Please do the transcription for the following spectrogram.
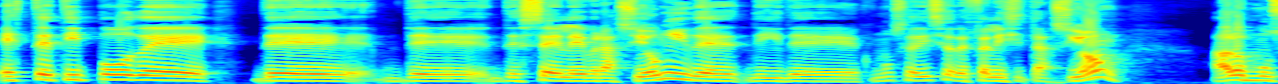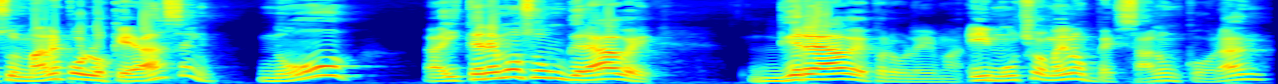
este tipo de, de, celebración y de, de, ¿cómo se dice?, de felicitación a los musulmanes por lo que hacen. No, ahí tenemos un grave, grave problema. Y mucho menos besar un Corán,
